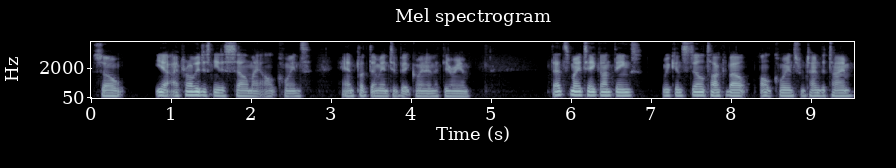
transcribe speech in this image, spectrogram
So, yeah, I probably just need to sell my altcoins and put them into Bitcoin and Ethereum. That's my take on things. We can still talk about altcoins from time to time.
